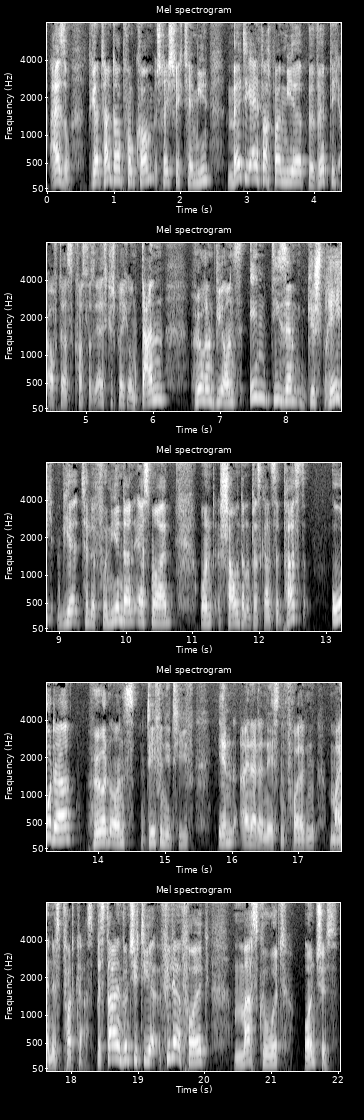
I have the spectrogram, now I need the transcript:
Also, Björn Tantau www.termin. Melde dich einfach bei mir, bewirb dich auf das kostenlose Erstgespräch und dann hören wir uns in diesem Gespräch. Wir telefonieren dann erstmal und schauen dann, ob das Ganze passt oder hören uns definitiv in einer der nächsten Folgen meines Podcasts. Bis dahin wünsche ich dir viel Erfolg, mach's gut und tschüss.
